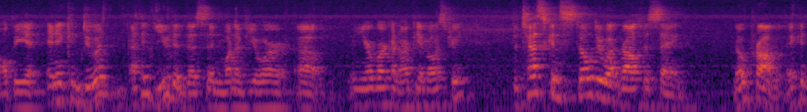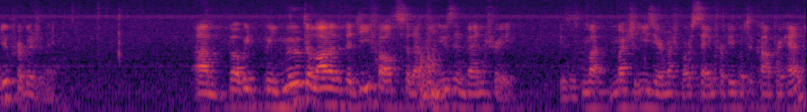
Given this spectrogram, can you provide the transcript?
albeit, and it can do it. I think you did this in one of your, uh, in your work on rpm-ostree. The test can still do what Ralph is saying, no problem. It can do provisioning. Um, but we, we moved a lot of the defaults so that we use inventory because it's much, much easier, much more sane for people to comprehend.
